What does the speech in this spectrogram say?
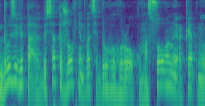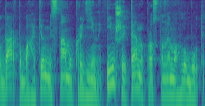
Друзі, вітаю! 10 жовтня 2022 року. Масований ракетний удар по багатьом містам України. Іншої теми просто не могло бути.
